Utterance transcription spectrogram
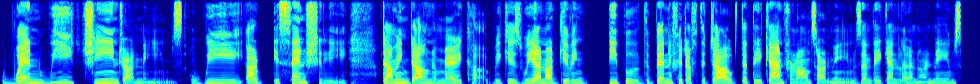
when we change our names, we are essentially dumbing down America because we are not giving people the benefit of the doubt that they can pronounce our names and they can learn our names.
